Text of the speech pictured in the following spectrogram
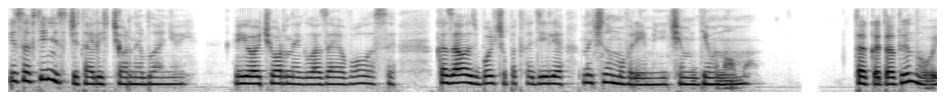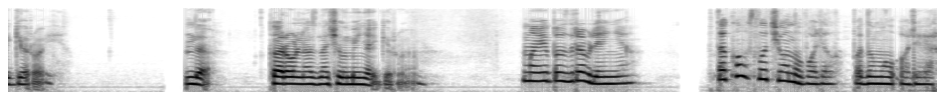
и совсем не сочетались с черной бланей. Ее черные глаза и волосы, казалось, больше подходили ночному времени, чем дневному. Так это ты новый герой? Да. Король назначил меня героем. Мои поздравления. В таком случае он уволил, подумал Оливер.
